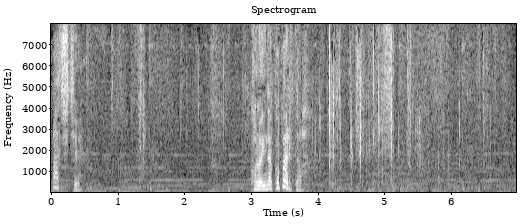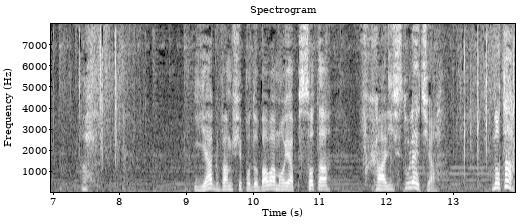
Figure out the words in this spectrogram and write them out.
Patrzcie. Kolejna koperta. I jak wam się podobała moja psota w hali stulecia? No tak,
